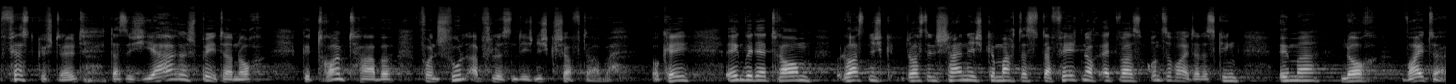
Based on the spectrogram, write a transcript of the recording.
festgestellt, dass ich Jahre später noch geträumt habe von Schulabschlüssen, die ich nicht geschafft habe. Okay? Irgendwie der Traum, du hast, nicht, du hast den Schein nicht gemacht, das, da fehlt noch etwas und so weiter. Das ging immer noch weiter.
